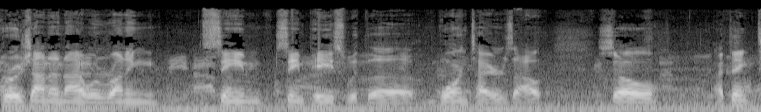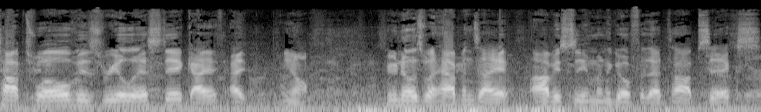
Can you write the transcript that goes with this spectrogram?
Grosjean and I were running same same pace with the worn tires out, so I think top 12 is realistic. I, I you know, who knows what happens. I obviously am going to go for that top six.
